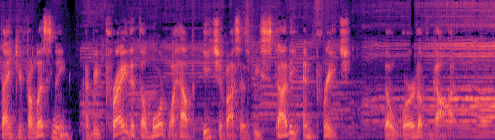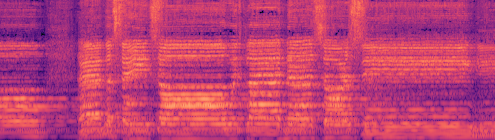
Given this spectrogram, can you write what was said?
Thank you for listening, and we pray that the Lord will help each of us as we study and preach the Word of God. And the saints all with gladness are singing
